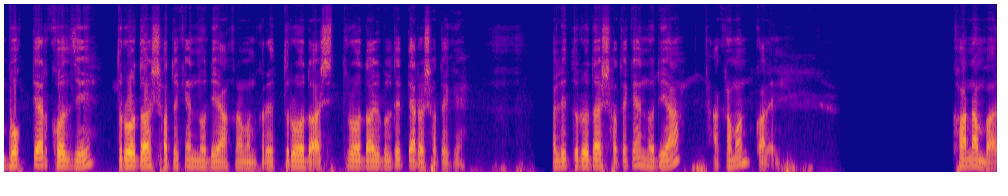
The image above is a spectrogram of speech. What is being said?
বক্তিয়ার খলজি ত্রয়োদশ শতকে নদিয়া আক্রমণ করে। ত্রয়োদশ ত্রয়োদশ বলতে তেরো শতকে। তাহলে ত্রয়োদশ শতকে নদিয়া আক্রমণ করেন। নাম্বার।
